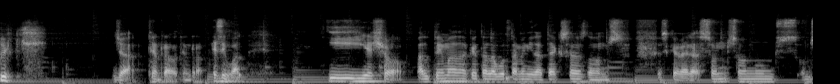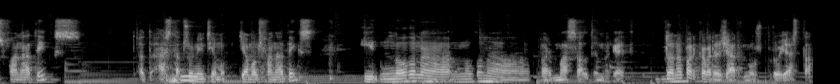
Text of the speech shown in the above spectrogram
Ja, tens raó, tens raó. És igual. I això, el tema d'aquest de l'avortament i de Texas, doncs, és que a veure, són, són uns, uns fanàtics, a a Estats Units hi ha, hi ha molts fanàtics, i no dona, no dona per massa el tema aquest. Dona per cabrejar-nos, però ja està.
